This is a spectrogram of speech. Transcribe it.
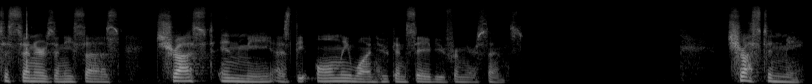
to sinners and he says, Trust in me as the only one who can save you from your sins. Trust in me.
